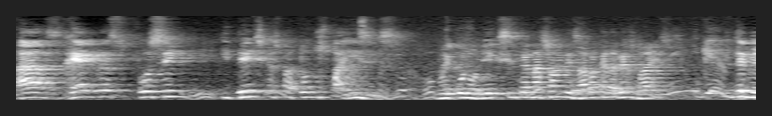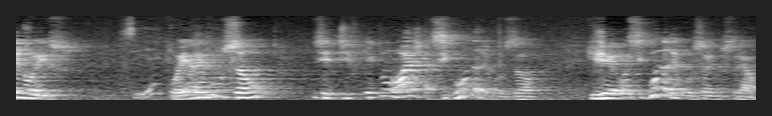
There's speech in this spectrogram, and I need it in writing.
as regras fossem idênticas para todos os países, uma economia que se internacionalizava cada vez mais. O que determinou isso? Foi a revolução científica e tecnológica, a segunda revolução, que gerou a segunda revolução industrial.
